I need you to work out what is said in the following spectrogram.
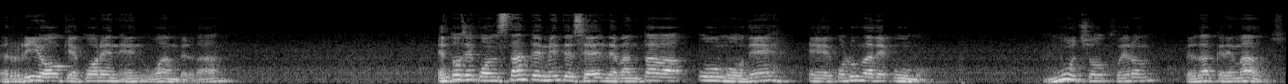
río que corren en Wuhan, ¿verdad? Entonces constantemente se levantaba humo de, eh, columna de humo muchos fueron, ¿verdad?, cremados.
